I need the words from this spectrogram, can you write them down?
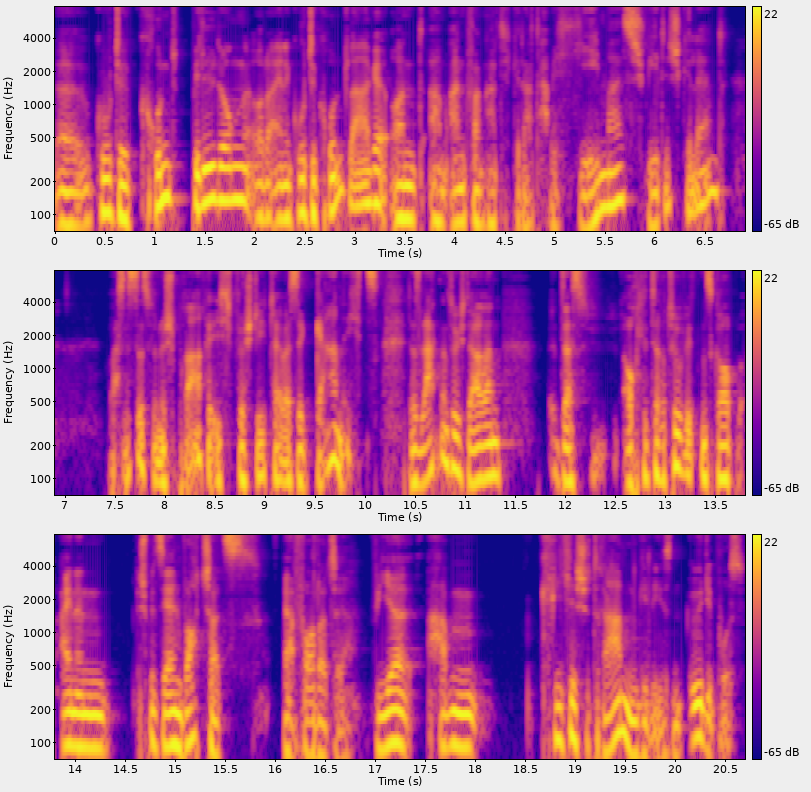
äh, gute Grundbildung oder eine gute Grundlage und am Anfang hatte ich gedacht, habe ich jemals Schwedisch gelernt? Was ist das für eine Sprache? Ich verstehe teilweise gar nichts. Das lag natürlich daran, dass auch Literaturwissenschaft einen speziellen Wortschatz erforderte. Wir haben griechische Dramen gelesen, Ödipus.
